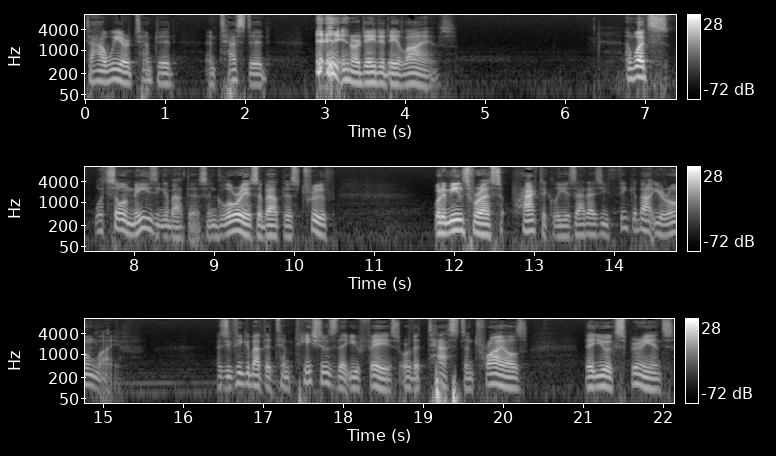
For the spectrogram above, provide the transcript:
to how we are tempted and tested in our day to day lives. And what's, what's so amazing about this and glorious about this truth, what it means for us practically is that as you think about your own life, as you think about the temptations that you face or the tests and trials that you experience,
